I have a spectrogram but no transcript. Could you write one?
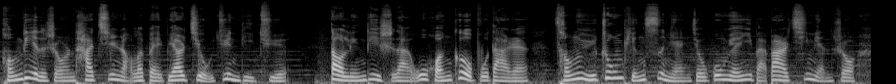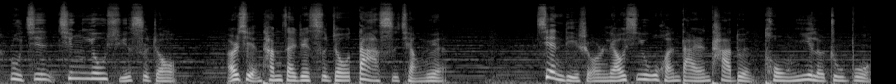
恒帝的时候，他侵扰了北边九郡地区。到灵帝时代，乌桓各部大人曾于中平四年，也就公元一百八十七年的时候，入侵清幽徐四州，而且他们在这四州大肆抢掠。献帝时候，辽西乌桓大人蹋顿统一了诸部，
